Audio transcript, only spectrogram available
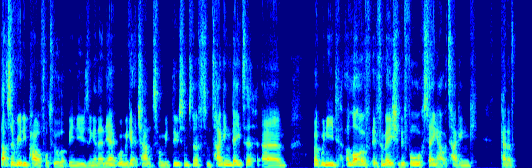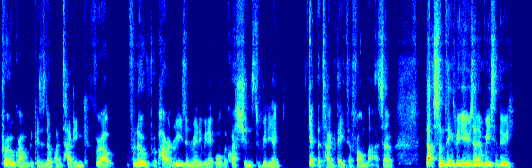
that's a really powerful tool that we've been using and then yeah when we get a chance when we do some stuff some tagging data um, but we need a lot of information before setting out a tagging kind of program because there's no point tagging throughout for no apparent reason, really. We don't want the questions to really get the tag data from that. So that's some things we use. And then recently,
